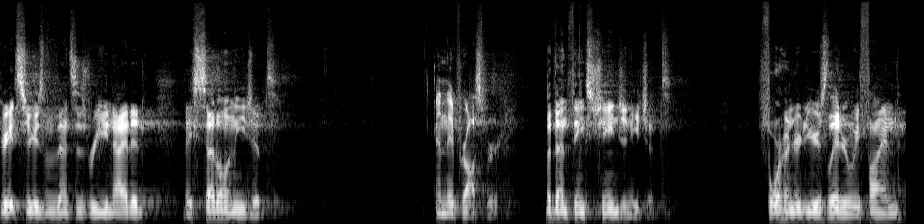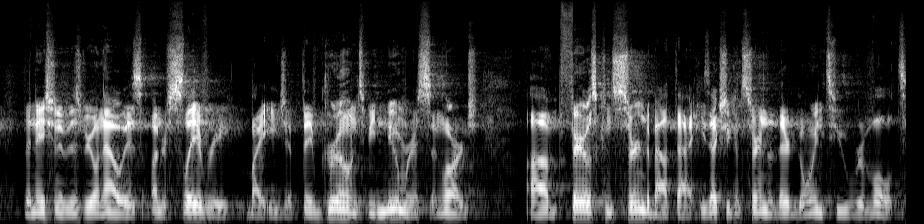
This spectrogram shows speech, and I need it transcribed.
great series of events, is reunited. They settle in Egypt, and they prosper. But then things change in Egypt. 400 years later, we find the nation of Israel now is under slavery by Egypt. They've grown to be numerous and large. Um, Pharaoh's concerned about that. He's actually concerned that they're going to revolt.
